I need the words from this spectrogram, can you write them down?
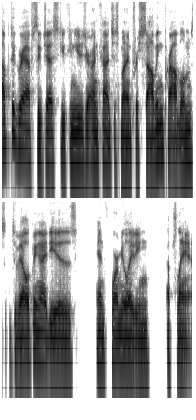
Updegraff suggests you can use your unconscious mind for solving problems, developing ideas, and formulating a plan.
